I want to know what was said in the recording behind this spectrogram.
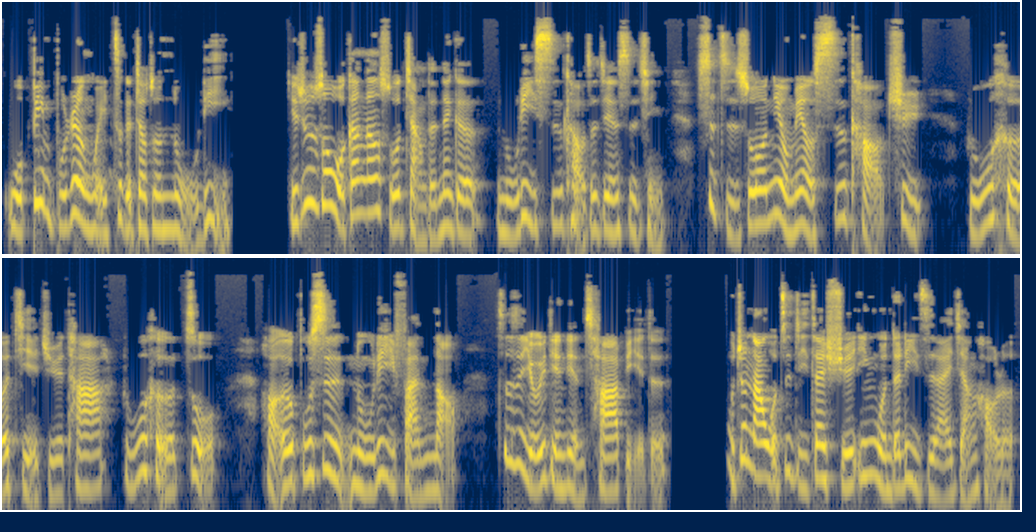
我并不认为这个叫做努力。也就是说，我刚刚所讲的那个努力思考这件事情，是指说你有没有思考去。如何解决它？如何做好，而不是努力烦恼，这是有一点点差别的。我就拿我自己在学英文的例子来讲好了。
